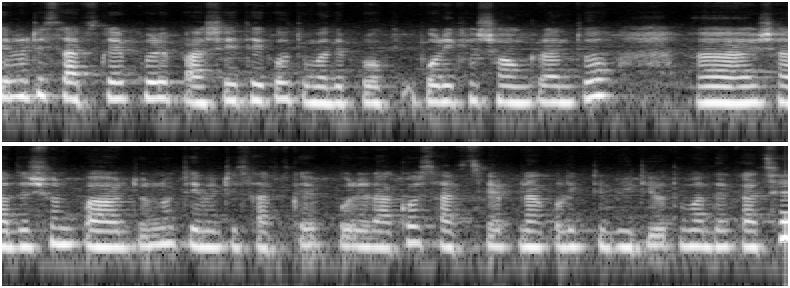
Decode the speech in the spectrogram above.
চ্যানেলটি সাবস্ক্রাইব করে পাশেই থেকেও তোমাদের পরীক্ষা সংক্রান্ত সাজেশন পাওয়ার জন্য চ্যানেলটি সাবস্ক্রাইব করে রাখো। সাবস্ক্রাইব না করলে একটি ভিডিও তোমাদের কাছে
